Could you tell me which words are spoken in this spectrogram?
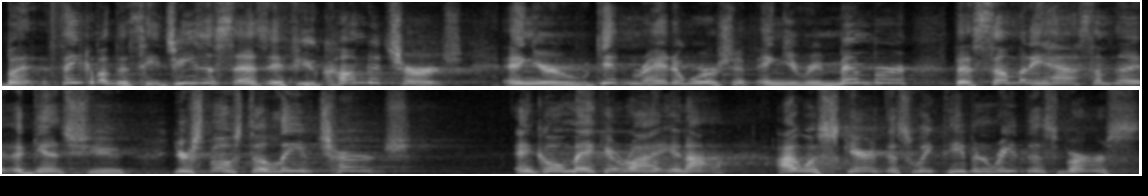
But think about this. He, Jesus says if you come to church and you're getting ready to worship and you remember that somebody has something against you, you're supposed to leave church and go make it right. And I, I was scared this week to even read this verse.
